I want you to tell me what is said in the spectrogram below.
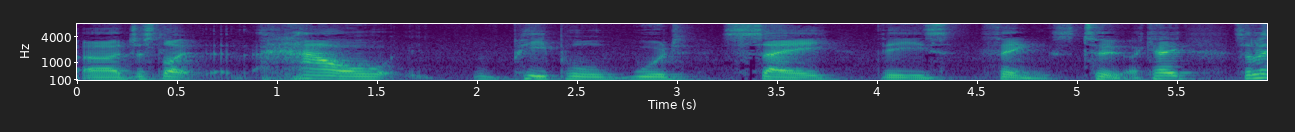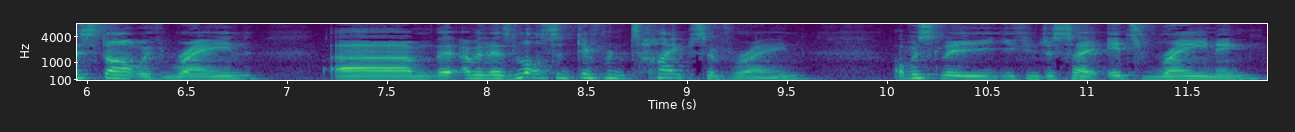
uh, just like how people would say these things too, okay? So let's start with rain. Um, I mean, there's lots of different types of rain. Obviously, you can just say it's raining,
